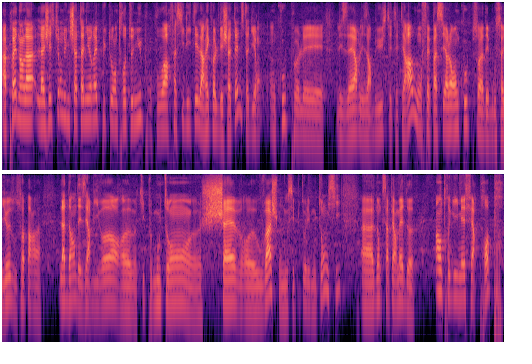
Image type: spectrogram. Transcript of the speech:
Après, dans la, gestion d'une châtaigneraie plutôt entretenue pour pouvoir faciliter la récolte des châtaignes, c'est-à-dire on coupe les, herbes, les arbustes, etc., ou on fait passer, alors on coupe soit des broussailleuses ou soit par la dent des herbivores euh, type mouton, euh, chèvre euh, ou vache, mais nous c'est plutôt les moutons ici. donc ça permet de, entre guillemets, faire propre.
